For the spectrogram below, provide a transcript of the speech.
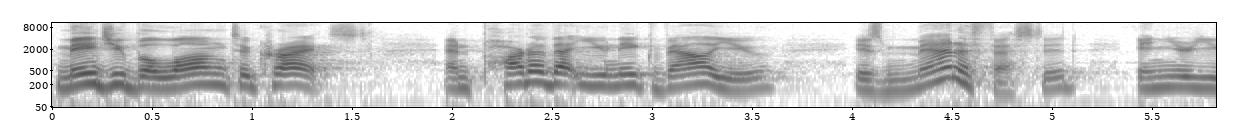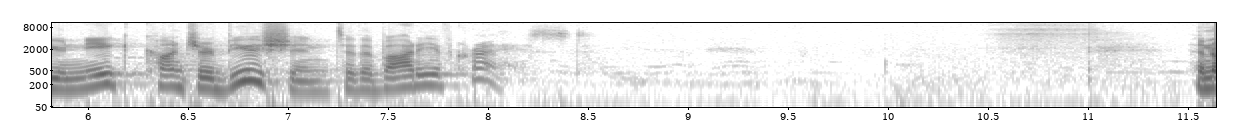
made you belong to Christ. And part of that unique value is manifested in your unique contribution to the body of Christ. And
